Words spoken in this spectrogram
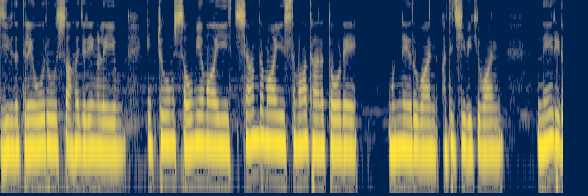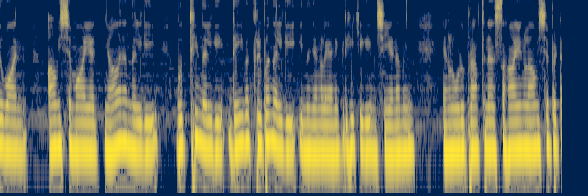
ജീവിതത്തിലെ ഓരോ സാഹചര്യങ്ങളെയും ഏറ്റവും സൗമ്യമായി ശാന്തമായി സമാധാനത്തോടെ മുന്നേറുവാൻ അതിജീവിക്കുവാൻ നേരിടുവാൻ ആവശ്യമായ ജ്ഞാനം നൽകി ബുദ്ധി നൽകി ദൈവകൃപ നൽകി ഇന്ന് ഞങ്ങളെ അനുഗ്രഹിക്കുകയും ചെയ്യണമേ. ഞങ്ങളോട് പ്രാർത്ഥന സഹായങ്ങൾ ആവശ്യപ്പെട്ട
